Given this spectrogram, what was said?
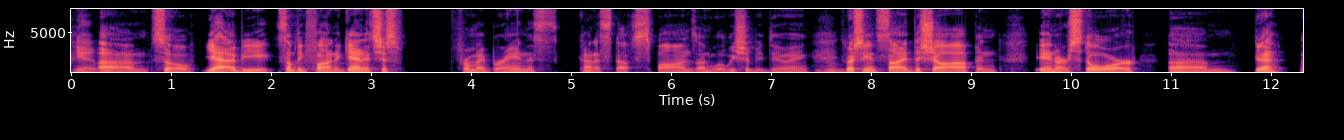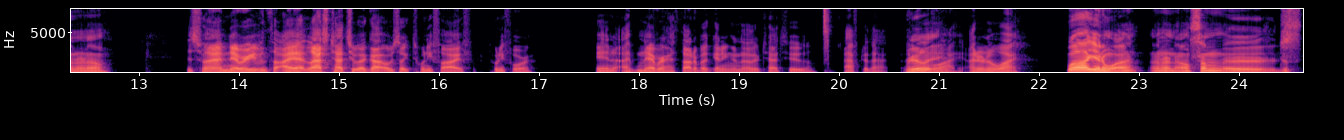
Yeah. Um, so yeah, it'd be something fun. Again, it's just from my brain. This kind of stuff spawns on what we should be doing, Mhm. especially inside the shop and in our store. Um, yeah, I don't know. It's fine. I've never even thought. I had last tattoo I got I was like 25, 24, and I've never thought about getting another tattoo after that. I Really? why? I don't know why. Well, you know what? I don't know. Some uh, just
